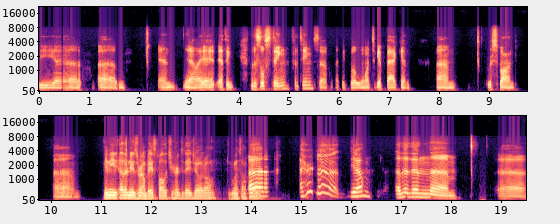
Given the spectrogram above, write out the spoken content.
the uh, um, and you know I I- think this will sting for the team. So I think we'll want to get back and um, respond. Um, Any other news around baseball that you heard today, Joe? At all? You want to talk about? Uh, I heard, uh, you know, other than um, uh,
